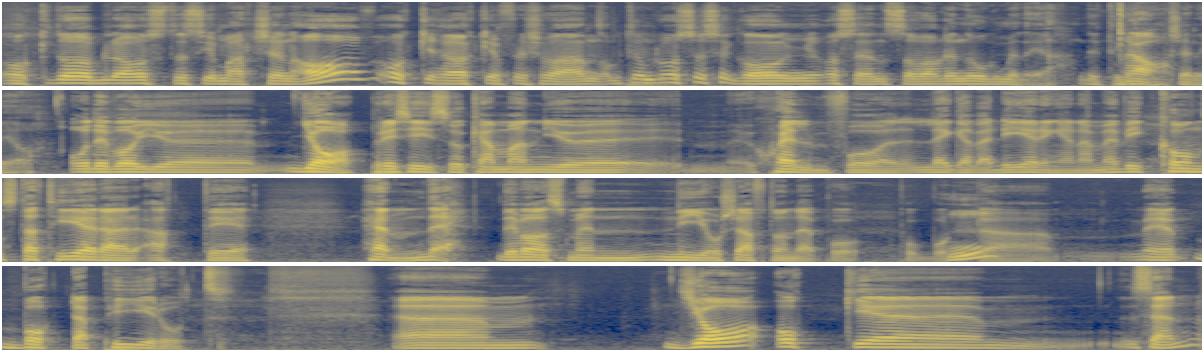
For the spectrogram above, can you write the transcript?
och då blåstes ju matchen av och röken försvann och den blåstes igång och sen så var det nog med det. Lite grann Ja. känner jag. Och det var ju... Ja, precis så kan man ju själv få lägga värderingarna. Men vi konstaterar att det hände. Det var som en nyårsafton där på, på borta... Med borta pyrot. Ehm, ja, och ehm, sen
